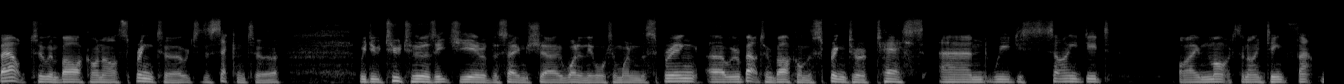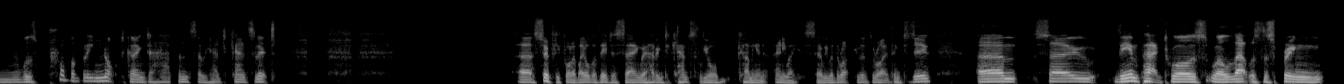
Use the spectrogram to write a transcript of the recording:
about to embark on our spring tour, which is the second tour. We do two tours each year of the same show, one in the autumn, one in the spring. Uh, we were about to embark on the spring tour of Tess, and we decided by March the 19th that was probably not going to happen, so we had to cancel it uh, swiftly followed by all the theatres saying we're having to cancel your coming in anyway. So we were the right, it was the right thing to do. Um, so the impact was well, that was the spring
